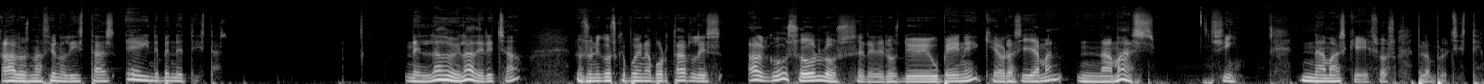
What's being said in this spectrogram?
a los nacionalistas e independentistas. Del lado de la derecha, los únicos que pueden aportarles algo son los herederos de UPN que ahora se llaman Namas. Sí, nada más que esos. Perdón por el chiste,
